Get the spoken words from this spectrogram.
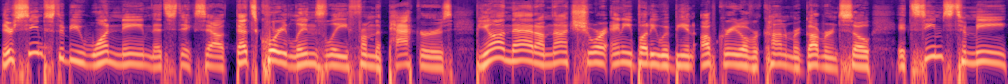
there seems to be one name that sticks out. That's Corey Linsley from the Packers. Beyond that, I'm not sure anybody would be an upgrade over Connor McGovern. So it seems to me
